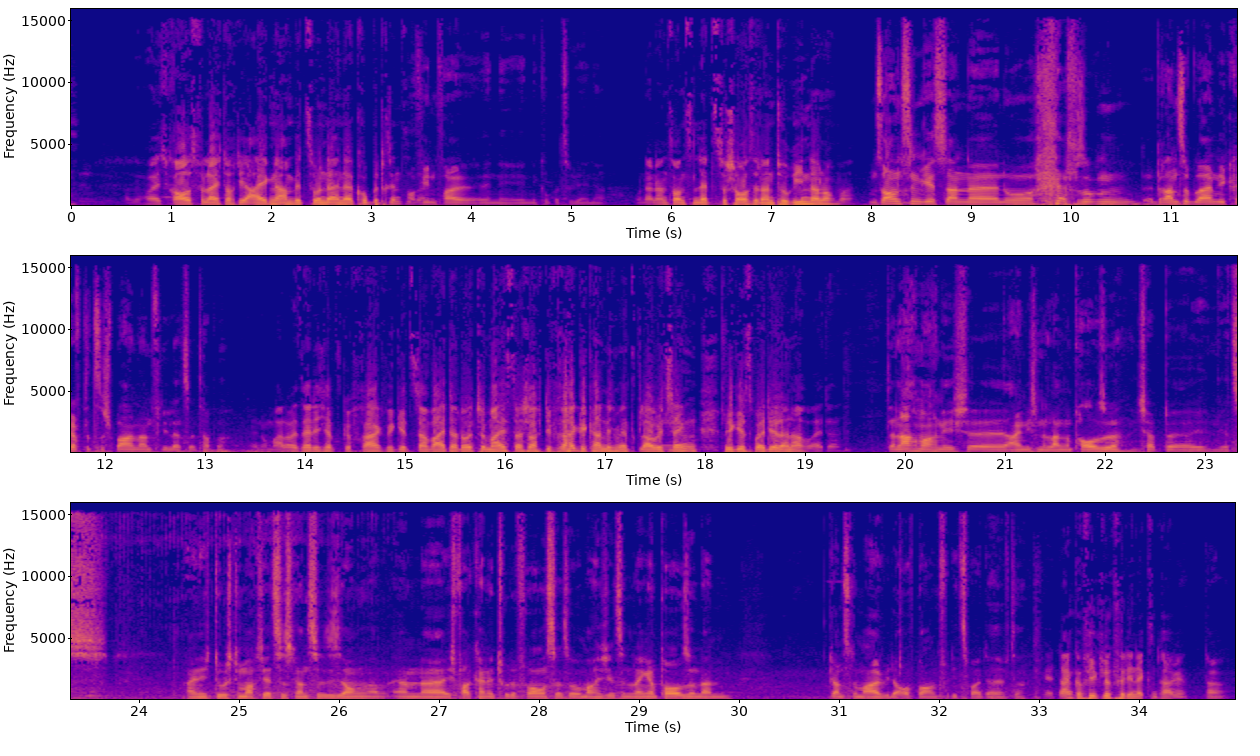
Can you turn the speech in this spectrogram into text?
Also höre ich raus, vielleicht auch die eigene Ambition, da in der Gruppe drin zu auf sein. jeden Fall in die, in die Gruppe zu gehen, ja. Und dann ansonsten letzte Chance, dann Turin da nochmal. Ansonsten geht es dann äh, nur versuchen, dran zu bleiben, die Kräfte zu sparen dann für die letzte Etappe. Ja, normalerweise hätte ich jetzt gefragt, wie geht's dann weiter, Deutsche Meisterschaft? Die Frage kann ich mir jetzt, glaube ich, schenken. Wie geht's bei dir danach weiter? Danach mache ich äh, eigentlich eine lange Pause. Ich habe äh, jetzt eigentlich durchgemacht jetzt das ganze Saison. Und, äh, ich fahre keine Tour de France, also mache ich jetzt eine längere Pause und dann ganz normal wieder aufbauen für die zweite Hälfte. Okay, danke, viel Glück für die nächsten Tage. Danke.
